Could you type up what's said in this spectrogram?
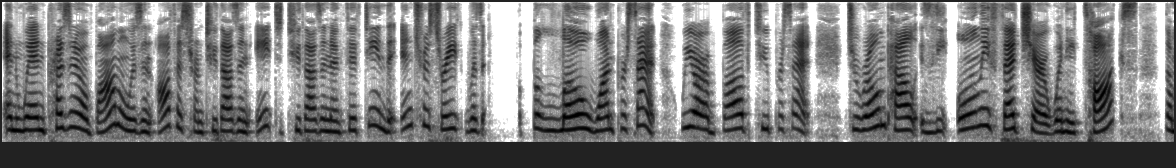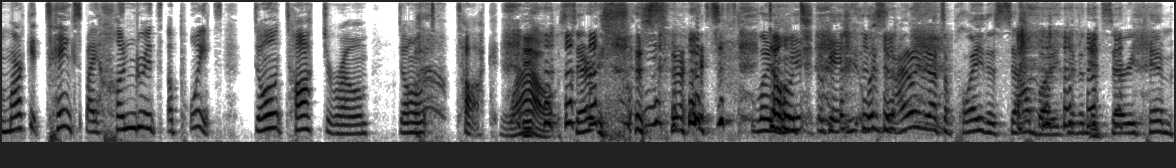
And when President Obama was in office from 2008 to 2015, the interest rate was below 1%. We are above 2%. Jerome Powell is the only Fed chair when he talks, the market tanks by hundreds of points. Don't talk, Jerome. Don't talk. Wow, Sarah, Sarah like, don't. you- okay, listen, I don't even have to play this soundbite given that Sarah Kim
